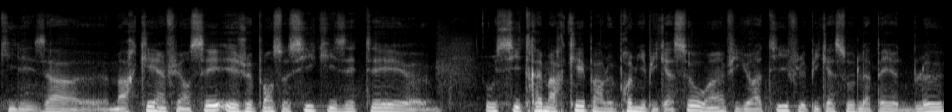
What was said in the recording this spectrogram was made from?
qui les a euh, marqués, influencés, et je pense aussi qu'ils étaient euh, aussi très marqués par le premier Picasso, hein, figuratif, le Picasso de la période bleue,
